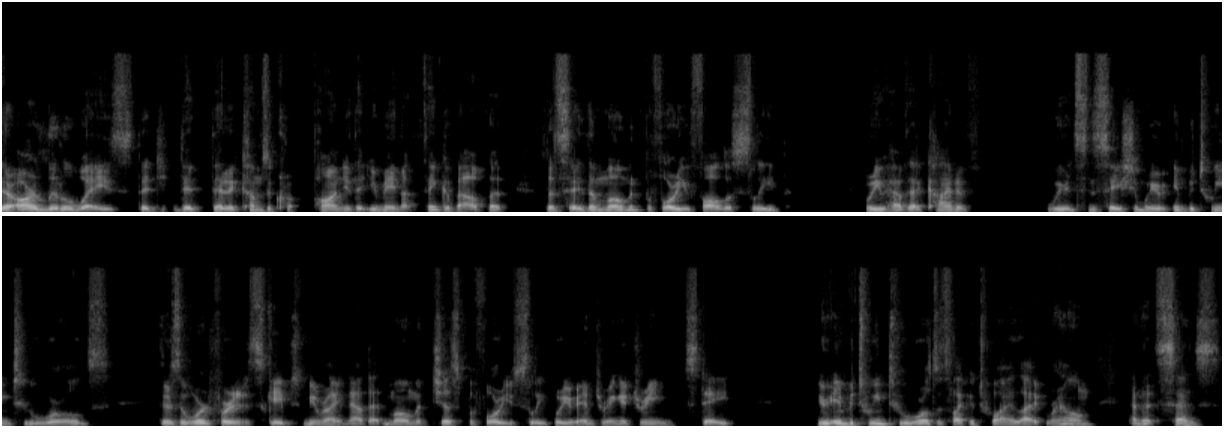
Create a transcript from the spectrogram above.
there are little ways that that, that it comes upon you that you may not think about, but let's say the moment before you fall asleep, where you have that kind of weird sensation where you're in between two worlds. There's a word for it, it escapes me right now. That moment just before you sleep, where you're entering a dream state. You're in between two worlds. It's like a twilight realm. And that sense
